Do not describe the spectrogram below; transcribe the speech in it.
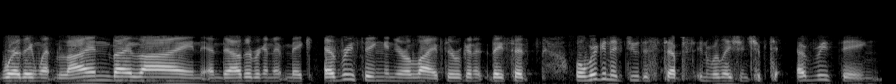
where they went line by line and now they were going to make everything in your life they were going to they said well we're going to do the steps in relationship to everything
